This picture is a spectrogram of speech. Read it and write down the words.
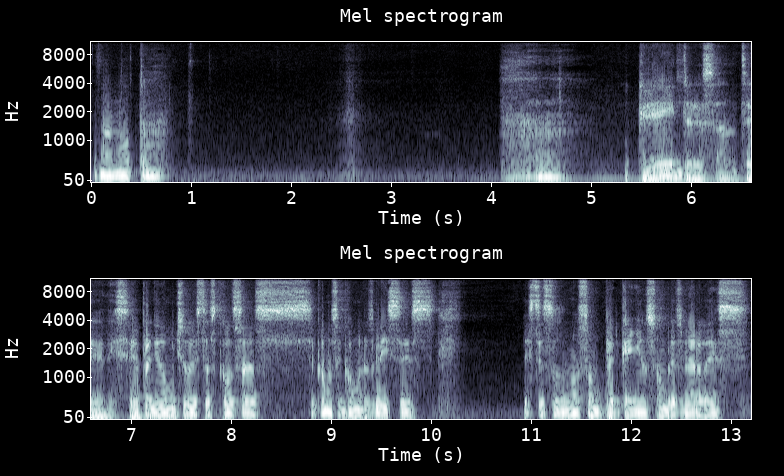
Una nota. Ah, ok, interesante. Dice, he aprendido mucho de estas cosas. Se conocen como los grises. Estos no son pequeños hombres verdes.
